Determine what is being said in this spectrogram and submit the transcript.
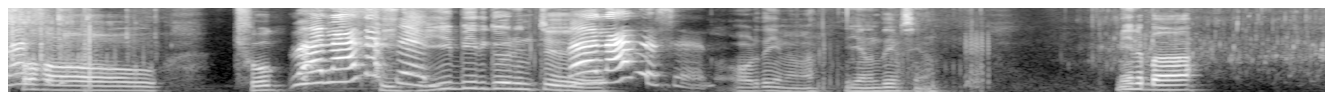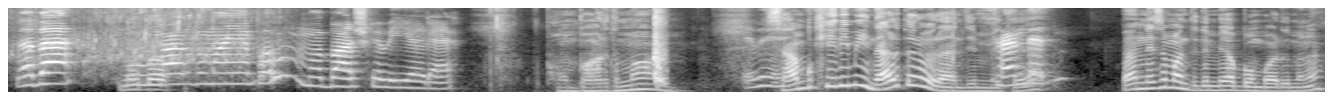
Ben, Wow. Çok ben neredesin? feci bir görüntü. Ben neredesin? Oradayım hemen. Yanındayım senin. Merhaba. Baba Merhaba. bombardıman yapalım mı başka bir yere? Bombardıman. Evet. Sen bu kelimeyi nereden öğrendin Mete? Sen de Ben ne zaman dedim ya bombardımanı?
